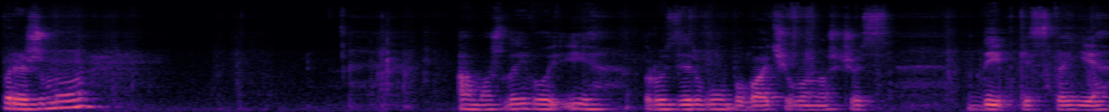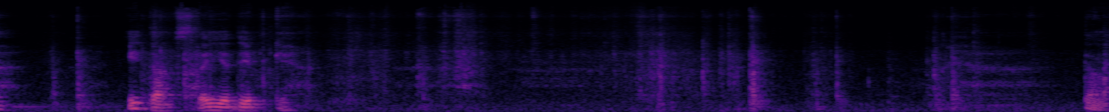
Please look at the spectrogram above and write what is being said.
прижму, а можливо і розірву, бо бачу, воно щось дибки стає. І так стає дибки. Так,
